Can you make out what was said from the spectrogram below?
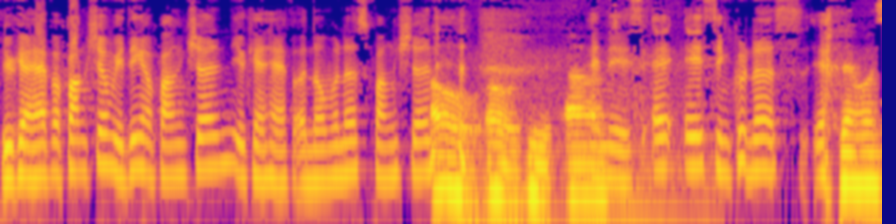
You can have a function within a function. You can have anonymous function. oh, oh, dude. Um, and it's a- asynchronous. There was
